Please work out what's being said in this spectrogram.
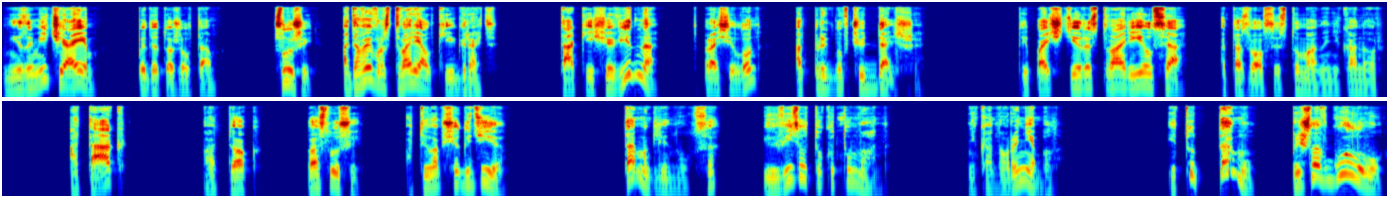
не замечаем», — подытожил там. «Слушай, а давай в растворялки играть». «Так еще видно?» — спросил он, отпрыгнув чуть дальше. «Ты почти растворился», — отозвался из тумана Никанор. «А так?» «А так? Послушай, а ты вообще где?» Там оглянулся и увидел только туман. Никанора не было. И тут Таму пришла в голову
